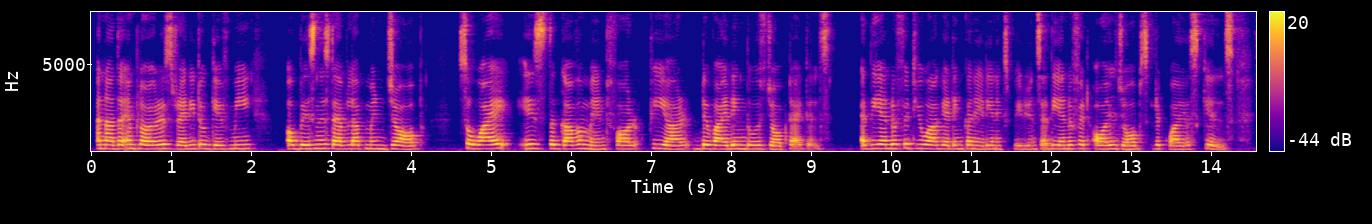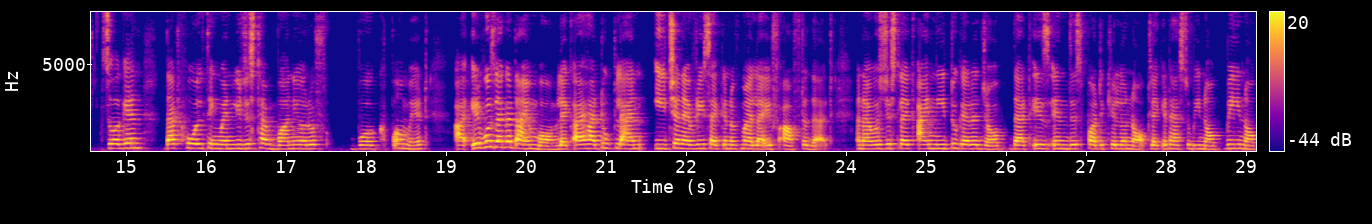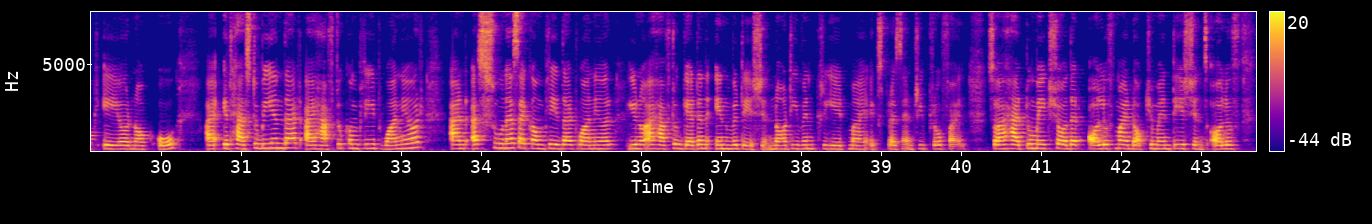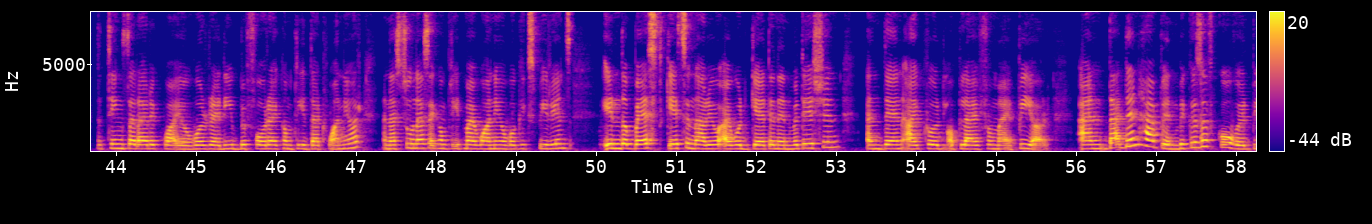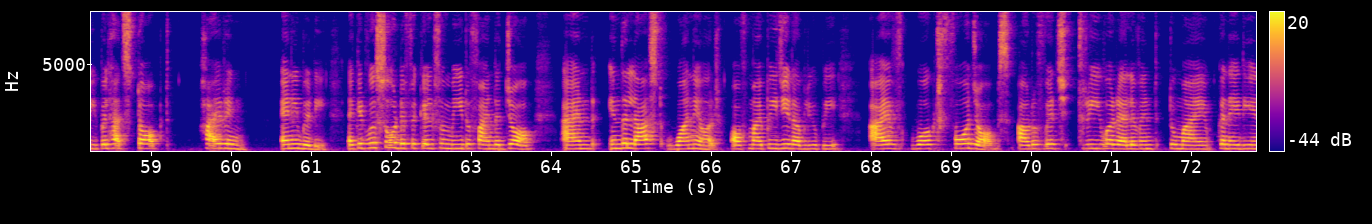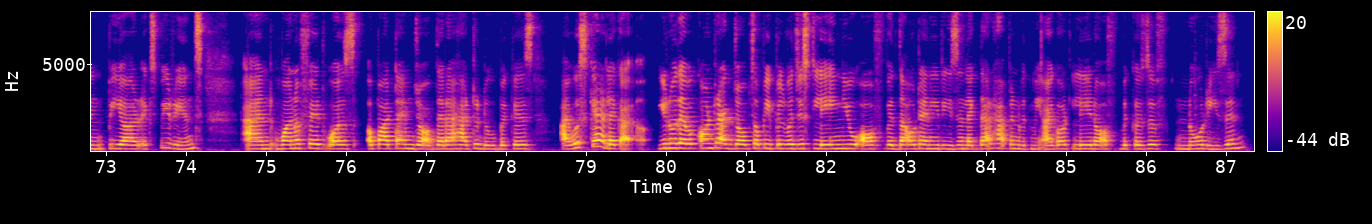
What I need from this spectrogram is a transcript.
another employer is ready to give me a business development job. So, why is the government for PR dividing those job titles? At the end of it, you are getting Canadian experience. At the end of it, all jobs require skills. So, again, that whole thing when you just have one year of work permit, I, it was like a time bomb. Like I had to plan each and every second of my life after that. And I was just like, I need to get a job that is in this particular NOC Like it has to be NOC B, NOC A, or NOC O. I, it has to be in that. I have to complete one year. And as soon as I complete that one year, you know, I have to get an invitation, not even create my express entry profile. So I had to make sure that all of my documentations, all of the things that I require were ready before I complete that one year. And as soon as I complete my one year work experience, in the best case scenario, I would get an invitation and then I could apply for my PR. And that didn't happen because of COVID. People had stopped hiring anybody. Like it was so difficult for me to find a job. And in the last one year of my PGWP, I've worked four jobs, out of which three were relevant to my Canadian PR experience. And one of it was a part time job that I had to do because I was scared. Like, I, you know, there were contract jobs, or people were just laying you off without any reason. Like, that happened with me. I got laid off because of no reason.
